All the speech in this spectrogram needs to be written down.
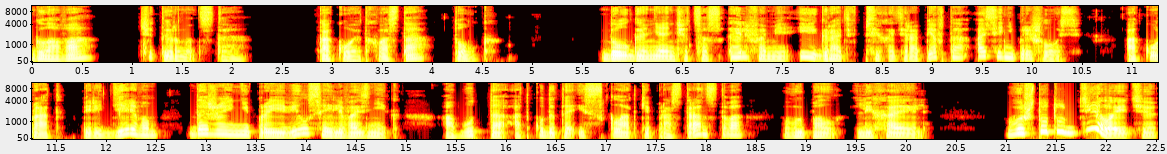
Глава 14. Какой от хвоста толк? Долго нянчиться с эльфами и играть в психотерапевта Асе не пришлось. Аккурат перед деревом даже не проявился или возник, а будто откуда-то из складки пространства выпал Лихаэль. «Вы что тут делаете?»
